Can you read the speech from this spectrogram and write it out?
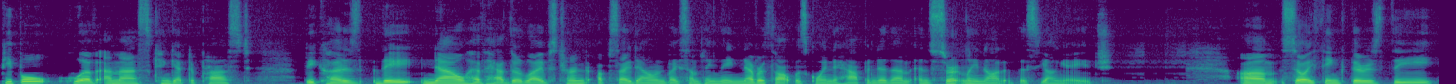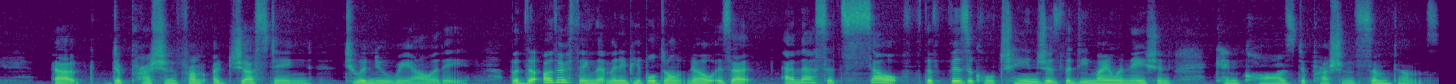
People who have MS can get depressed because they now have had their lives turned upside down by something they never thought was going to happen to them, and certainly not at this young age. Um, so I think there's the uh, depression from adjusting to a new reality. But the other thing that many people don't know is that MS itself, the physical changes, the demyelination, can cause depression symptoms.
